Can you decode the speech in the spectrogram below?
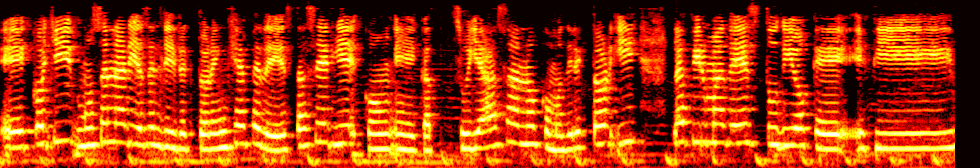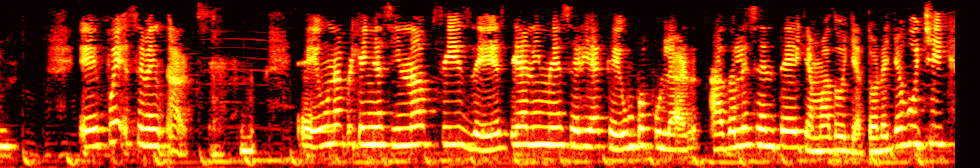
Eh, Koji Musanari es el director en jefe de esta serie, con eh, Katsuya Asano como director y la firma de estudio que eh, fue Seven Arcs. Eh, una pequeña sinopsis de este anime sería que un popular adolescente llamado Yatora Yaguchi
